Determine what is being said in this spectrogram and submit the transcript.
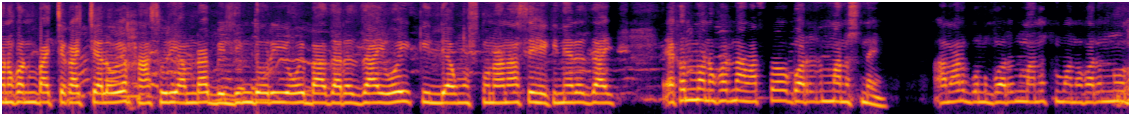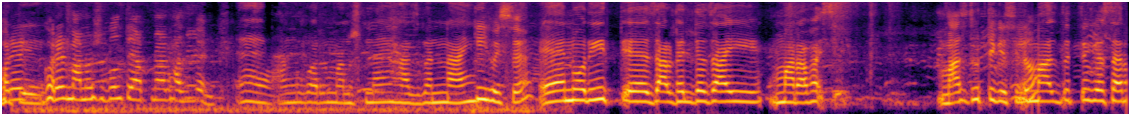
মনে করেন বাচ্চা কাচ্চা ওই হাঁসুরি আমরা বিল্ডিং দৌড়ি ওই বাজারে যাই ওই কিল্লিয়া মুসকুনান আছে হেকিনারে যাই। এখন মনে করেন আমার তো ঘরের মানুষ নেই। আমার ঘরের মানুষ মনে করেন ঘরের ঘরের মানুষ বলতে আপনার হাজবেন্ড হ্যাঁ আমার ঘরের মানুষ নাই হাজবেন্ড নাই। কি হয়েছে এ নদীত এ, জাল ঠেলতে যাই মারা ভাইছে। মাছ ধরতে গেছিল? মাছ ধরতে গেছে আর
